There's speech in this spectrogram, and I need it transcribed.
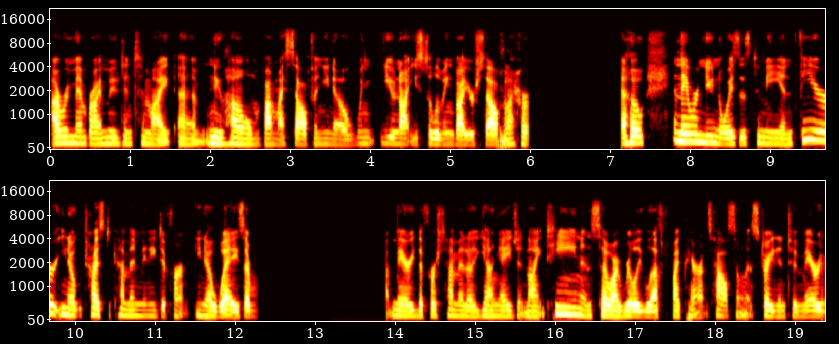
I remember I moved into my um, new home by myself, and you know, when you're not used to living by yourself, and I heard, you know, and they were new noises to me, and fear, you know, tries to come in many different, you know, ways. I got married the first time at a young age at 19, and so I really left my parents' house and went straight into marriage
